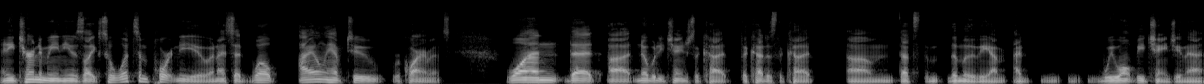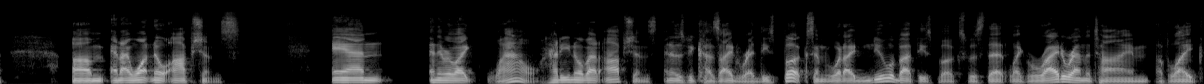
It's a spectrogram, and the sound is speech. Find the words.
and he turned to me and he was like, "So what's important to you?" And I said, "Well, I only have two requirements. One that uh, nobody changed the cut. The cut is the cut. Um, that's the the movie. I'm I we won't be changing that. Um, and I want no options." and and they were like wow how do you know about options and it was because i'd read these books and what i knew about these books was that like right around the time of like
